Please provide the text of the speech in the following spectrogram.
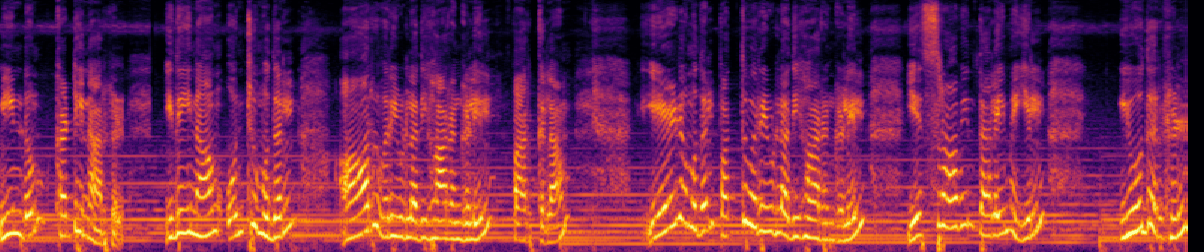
மீண்டும் கட்டினார்கள். இதை நாம் ஒன்று முதல் ஆறு வரையுள்ள அதிகாரங்களில் பார்க்கலாம். ஏழு முதல் பத்து வரையுள்ள அதிகாரங்களில் எஸ்ராவின் தலைமையில் யூதர்கள்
